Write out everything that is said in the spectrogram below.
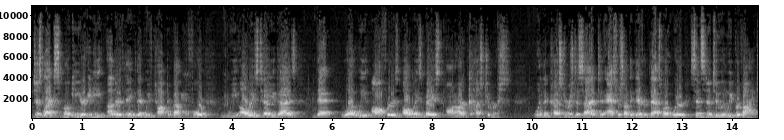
just like smoking or any other thing that we've talked about before, we always tell you guys that what we offer is always based on our customers. When the customers decide to ask for something different, that's what we're sensitive to and we provide.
